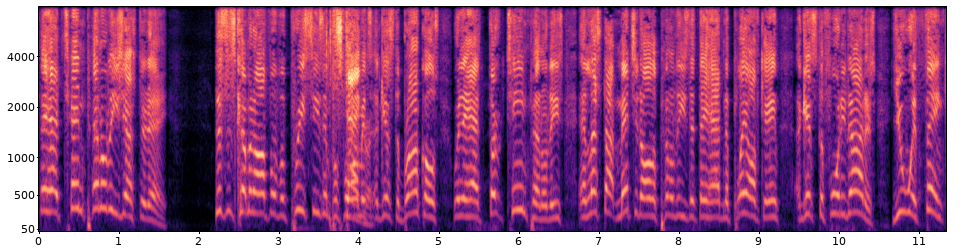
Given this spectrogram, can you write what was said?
They had 10 penalties yesterday. This is coming off of a preseason performance Staggering. against the Broncos where they had 13 penalties. And let's not mention all the penalties that they had in the playoff game against the 49ers. You would think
